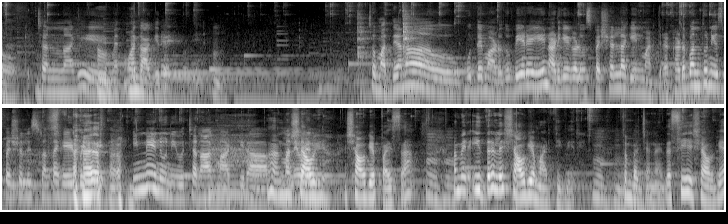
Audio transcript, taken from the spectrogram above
ಓಕೆ ಚೆನ್ನಾಗಿ ಮೆತ್ತಗಾಗಿದೆ. ಸೊ ಮಧ್ಯಾಹ್ನ ಮುದ್ದೆ ಮಾಡೋದು. ಬೇರೆ ಏನು ಅಡುಗೆಗಳು ಸ್ಪೆಷಲ್ ಆಗಿ ಏನು ಮಾಡ್ತೀರಾ? ಕಡಬಂತೂ ನೀವು ಸ್ಪೆಷಲಿಸ್ಟ್ ಅಂತ ಹೇಳ್ಬಿಟ್ಟು ಇನ್ನೇನು ನೀವು ಚೆನ್ನಾಗಿ ಮಾಡ್ತೀರಾ? ಶಾವಿಗೆ ಶಾವಿಗೆ ಪಾಯಸ. ಆಮೇಲೆ ಇದರಲ್ಲೇ ಶಾವಿಗೆ ಮಾಡ್ತೀವಿ ರೀ. ತುಂಬ ಚೆನ್ನಾಗಿದೆ. ಸಿಹಿ ಶಾವಿಗೆ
